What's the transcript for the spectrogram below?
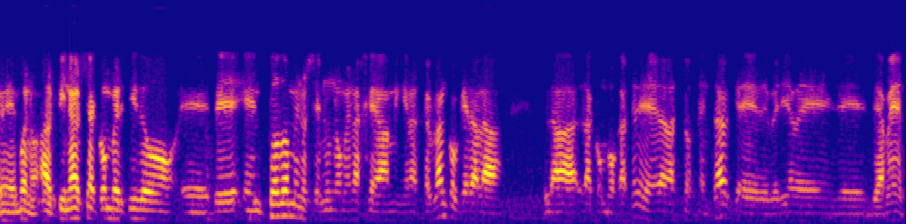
Eh, bueno, al final se ha convertido eh, en todo menos en un homenaje a Miguel Ángel Blanco, que era la, la, convocatoria, era el acto central, que debería de, haber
